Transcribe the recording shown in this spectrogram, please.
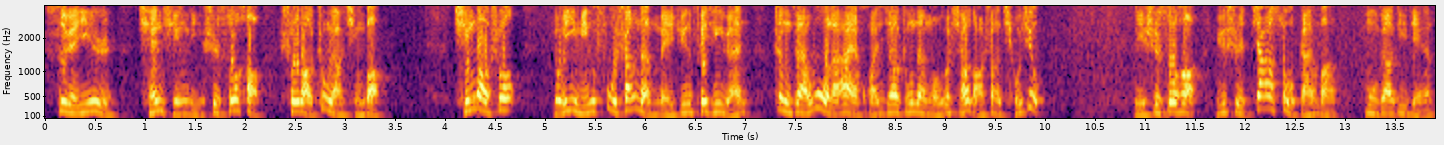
四月一日，潜艇李氏梭号收到重要情报，情报说有一名负伤的美军飞行员正在沃莱爱环礁中的某个小岛上求救。李氏梭号于是加速赶往目标地点。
